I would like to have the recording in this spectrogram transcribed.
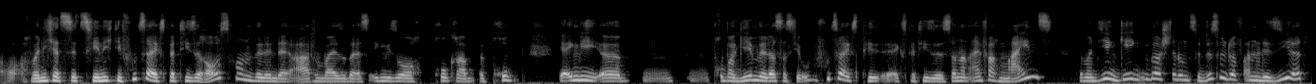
auch wenn ich jetzt, jetzt hier nicht die Futsal-Expertise raushauen will in der Art und Weise oder es irgendwie so auch Programm, äh, pro, ja, irgendwie äh, propagieren will, dass das hier Futsal-Expertise ist, sondern einfach Mainz, wenn man die in Gegenüberstellung zu Düsseldorf analysiert,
